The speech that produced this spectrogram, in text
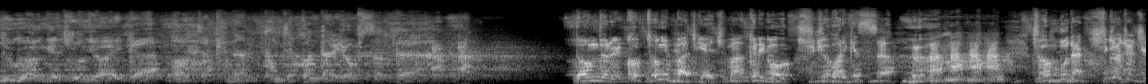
누가 한 게 중요할까? 어차피 난 통제권 따위 없었다. 놈들을 고통에 빠지게 해주마. 그리고 죽여버리겠어. 전부 다 죽여주지.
